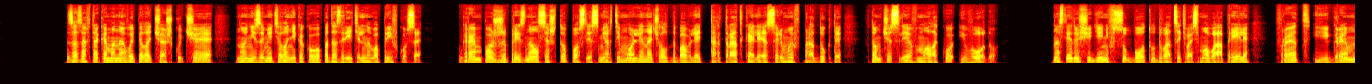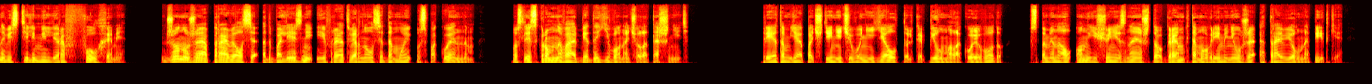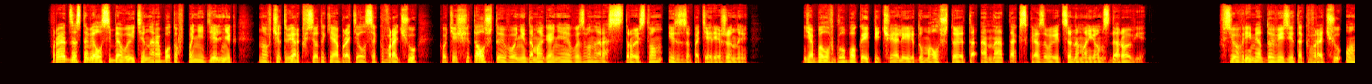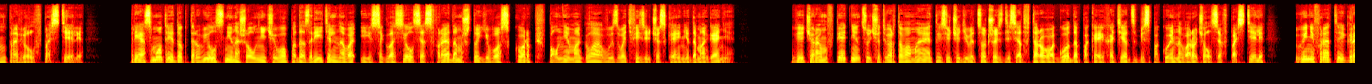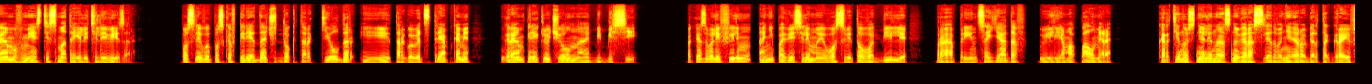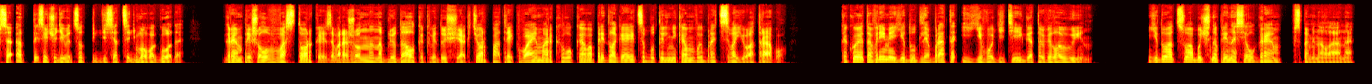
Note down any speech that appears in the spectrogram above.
За завтраком она выпила чашку чая, но не заметила никакого подозрительного привкуса. Грэм позже признался, что после смерти Молли начал добавлять тартрат калия сурьмы в продукты, в том числе в молоко и воду. На следующий день, в субботу, 28 апреля, Фред и Грэм навестили Миллеров в Фулхэме. Джон уже оправился от болезни, и Фред вернулся домой успокоенным. После скромного обеда его начало тошнить. При этом я почти ничего не ел, только пил молоко и воду. Вспоминал он, еще не зная, что Грэм к тому времени уже отравил напитки. Фред заставил себя выйти на работу в понедельник, но в четверг все-таки обратился к врачу, хоть и считал, что его недомогание вызвано расстройством из-за потери жены. Я был в глубокой печали и думал, что это она так сказывается на моем здоровье. Все время до визита к врачу он провел в постели. При осмотре доктор Уиллс не нашел ничего подозрительного и согласился с Фредом, что его скорбь вполне могла вызвать физическое недомогание. Вечером в пятницу 4 мая 1962 года, пока их отец беспокойно ворочался в постели, Уинифред и Грэм вместе смотрели телевизор. После выпусков передач «Доктор Килдер» и «Торговец тряпками» Грэм переключил на BBC. Показывали фильм «Они повесили моего святого Билли», про принца ядов Уильяма Палмера. Картину сняли на основе расследования Роберта Грейвса от 1957 года. Грэм пришел в восторг и завороженно наблюдал, как ведущий актер Патрик Ваймарк лукаво предлагает собутыльникам выбрать свою отраву. Какое-то время еду для брата и его детей готовила Уин. «Еду отцу обычно приносил Грэм», — вспоминала она.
